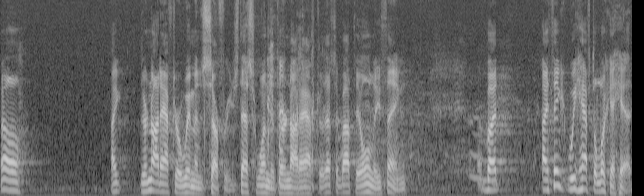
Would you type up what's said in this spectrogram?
Well, I, they're not after women's suffrage. That's one that they're not after. That's about the only thing. But I think we have to look ahead.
